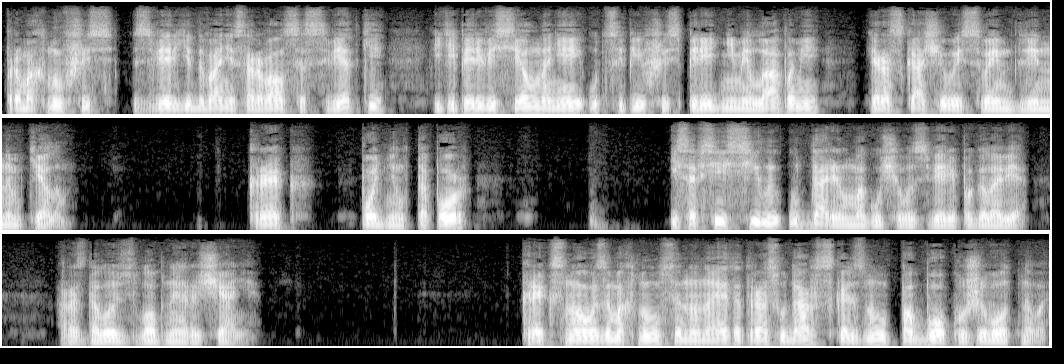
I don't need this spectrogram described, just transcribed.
Промахнувшись, зверь едва не сорвался с ветки и теперь висел на ней, уцепившись передними лапами и раскачиваясь своим длинным телом. Крэг поднял топор и со всей силы ударил могучего зверя по голове. Раздалось злобное рычание. Крэг снова замахнулся, но на этот раз удар скользнул по боку животного.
